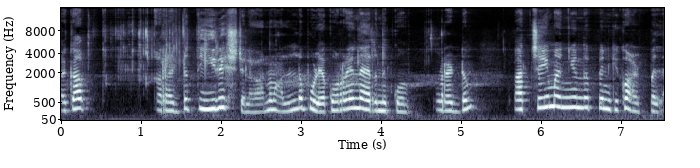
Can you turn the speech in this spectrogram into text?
അതൊക്കെ റെഡ് തീരെ ഇഷ്ടമല്ല കാരണം നല്ല പുളിയാണ് കുറേ നേരം നിൽക്കും റെഡും പച്ചയും മഞ്ഞയൊന്നും ഇപ്പം എനിക്ക് കുഴപ്പമില്ല.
